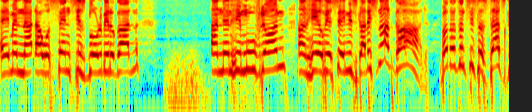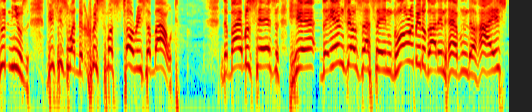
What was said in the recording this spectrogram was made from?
amen, not our senses, glory be to God. And then he moved on, and here we are saying it's God. It's not God. Brothers and sisters, that's good news. This is what the Christmas story is about. The Bible says here the angels are saying, Glory be to God in heaven, the highest,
